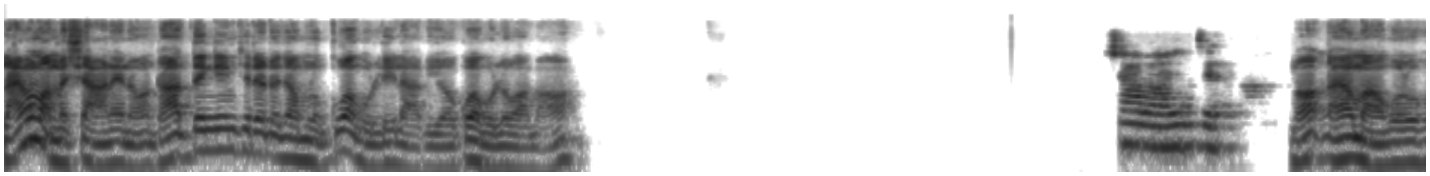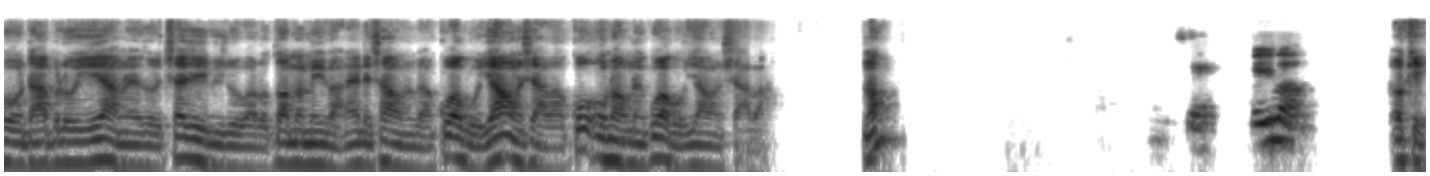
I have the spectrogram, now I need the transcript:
line မှာမရှာနဲ့နော်ဒါ thinking ဖြစ်တဲ့အတွက်ကြောင့်မလို့ကိုယ့်အကိုလေ့လာပြီးတော့ကိုယ့်အကိုလုပ်ရမှာနော်ရှာပါဦးဆရာနော် line မှာကိုတို့ဟိုဒါဘယ်လိုရေးရမလဲဆိုချက်ကြည့်ပြီးတော့ဘာလို့သွားမမေးပါနဲ့တခြားဝင်ပါကိုယ့်အကိုရအောင်ရှာပါကိုယ့်အုံအောင်နဲ့ကိုယ့်အကိုရအောင်ရှာပါနော်မေးပါ okay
